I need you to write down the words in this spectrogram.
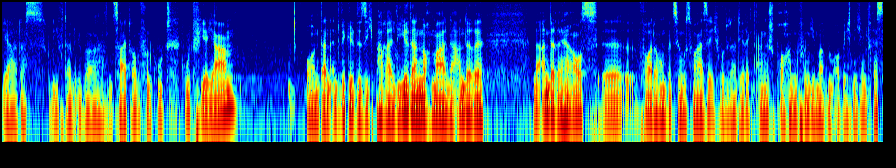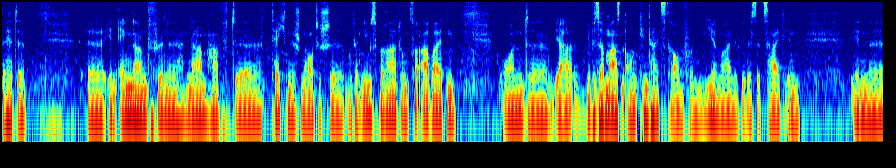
ja, das lief dann über einen Zeitraum von gut, gut vier Jahren. Und dann entwickelte sich parallel dann nochmal eine andere eine andere Herausforderung, beziehungsweise ich wurde da direkt angesprochen von jemandem, ob ich nicht Interesse hätte, äh, in England für eine namhafte technisch-nautische Unternehmensberatung zu arbeiten. Und äh, ja, gewissermaßen auch ein Kindheitstraum von mir, mal eine gewisse Zeit in in äh,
